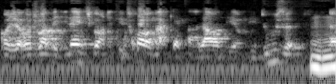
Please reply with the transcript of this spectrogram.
quand j'ai rejoint Pennyline, tu vois, on était trois au market. Hein. Là, on est, on est 12. Mhm. Euh,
